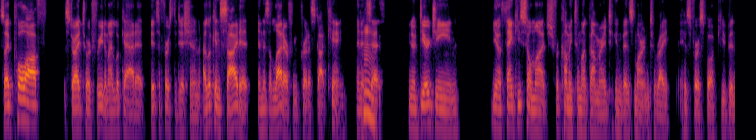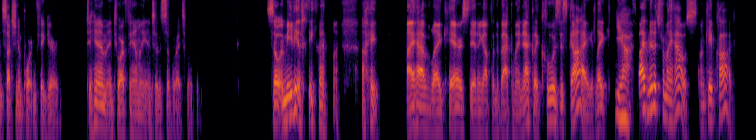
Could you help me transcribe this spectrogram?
So I pull off Stride Toward Freedom. I look at it. It's a first edition. I look inside it, and there's a letter from Coretta Scott King, and it Hmm. says, "You know, dear Gene, you know, thank you so much for coming to Montgomery to convince Martin to write his first book. You've been such an important figure to him and to our family and to the civil rights movement." So immediately, I'm, I, I have like hair standing up on the back of my neck. Like, who is this guy? Like, Yeah. five minutes from my house on Cape Cod.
